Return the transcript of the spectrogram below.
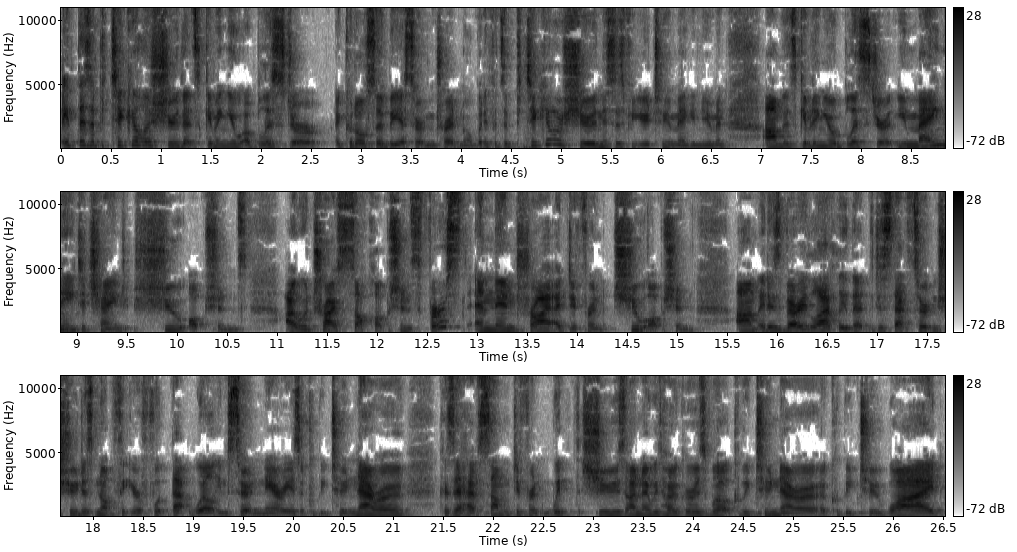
if there's a particular shoe that's giving you a blister, it could also be a certain treadmill. But if it's a particular shoe, and this is for you too, Megan Newman, um, that's giving you a blister, you may need to change shoe options. I would try sock options first and then try a different shoe option. Um, it is very likely that just that certain shoe does not fit your foot that well in certain areas. It could be too narrow because they have some different width shoes. I know with Hoka as well, it could be too narrow, it could be too wide.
